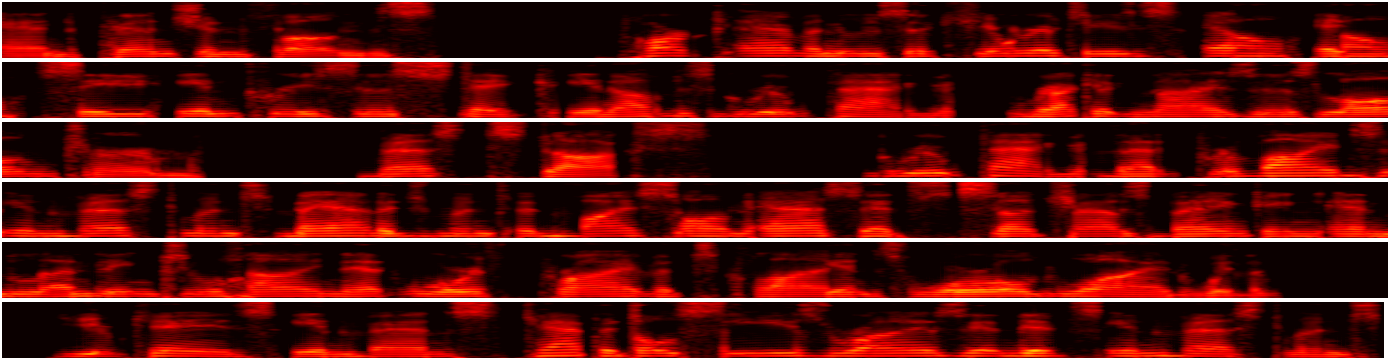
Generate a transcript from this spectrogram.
and pension funds. Park Avenue Securities LLC increases stake in UBS Group AG, recognizes long-term best stocks Group AG that provides investment management advice on assets such as banking and lending to high net worth private clients worldwide with UK's Invance Capital sees rise in its investment,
